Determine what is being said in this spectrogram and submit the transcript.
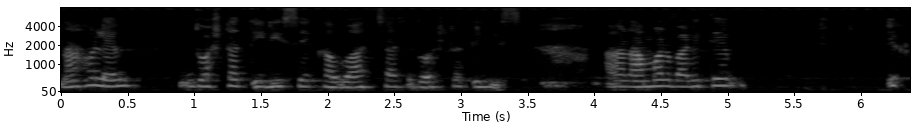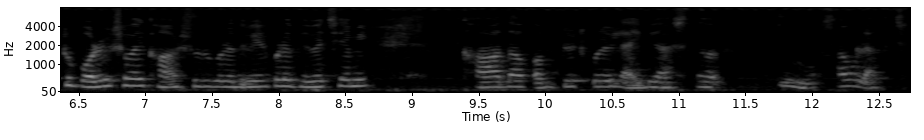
না হলে দশটা তিরিশে খাব আচ্ছা আছে দশটা তিরিশ। আর আমার বাড়িতে একটু পরে সবাই খাওয়া শুরু করে দেবে। এরপরে ভেবেছি আমি খাওয়া দাওয়া কমপ্লিট করে লাইভে আসতে হবে। মশাও লাগছে।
